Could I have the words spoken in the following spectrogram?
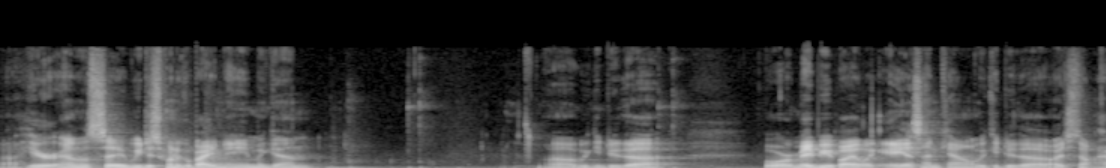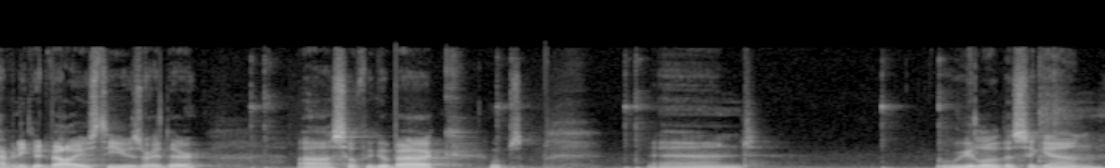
uh, here, and let's say we just want to go by name again. Uh, we can do that. Or maybe by like ASN count, we could do that. I just don't have any good values to use right there. Uh, so if we go back, oops, and reload this again.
